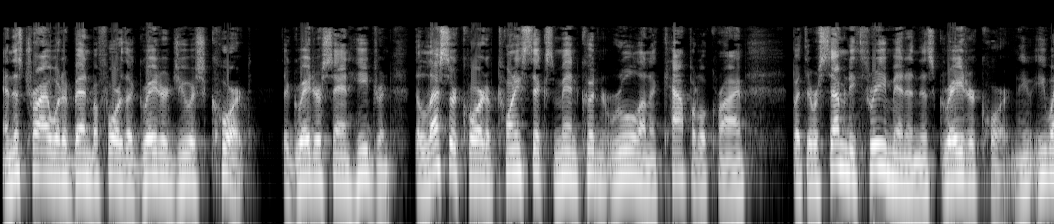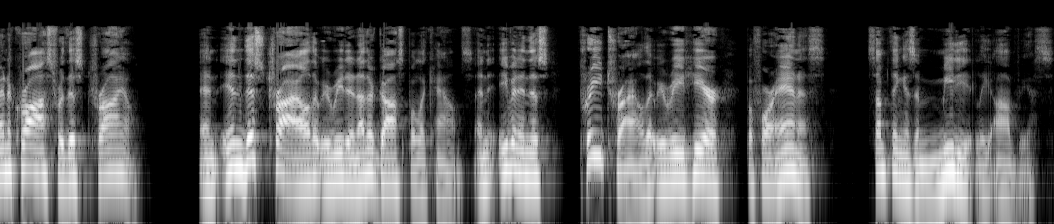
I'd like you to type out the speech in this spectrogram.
And this trial would have been before the greater Jewish court, the greater Sanhedrin. The lesser court of 26 men couldn't rule on a capital crime, but there were 73 men in this greater court. And he, he went across for this trial. And in this trial that we read in other gospel accounts, and even in this pre-trial that we read here before Annas, something is immediately obvious.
